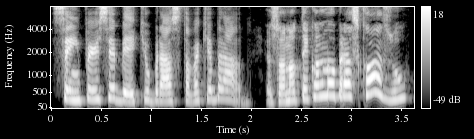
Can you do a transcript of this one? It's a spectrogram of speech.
sem perceber que o braço estava quebrado. Eu só notei quando meu braço ficou azul.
